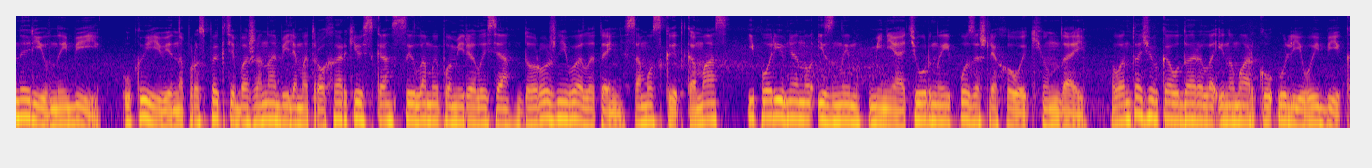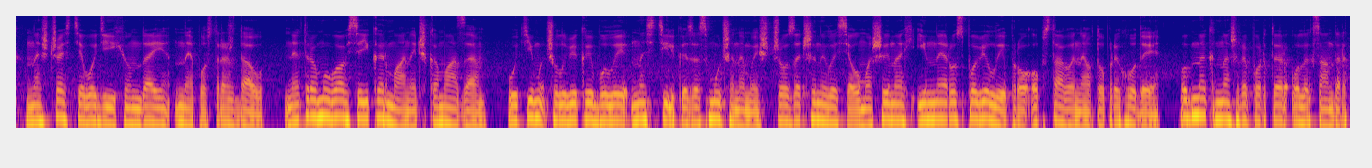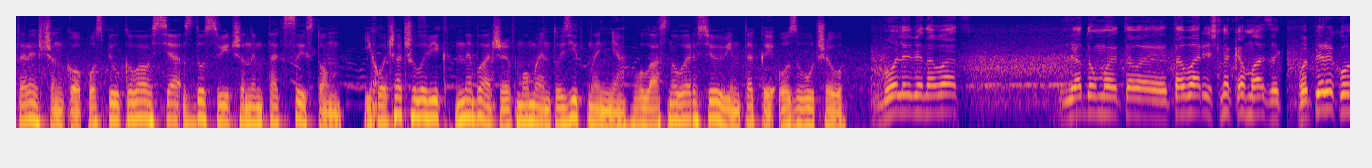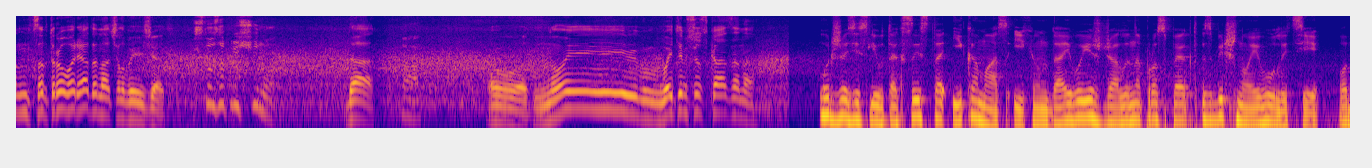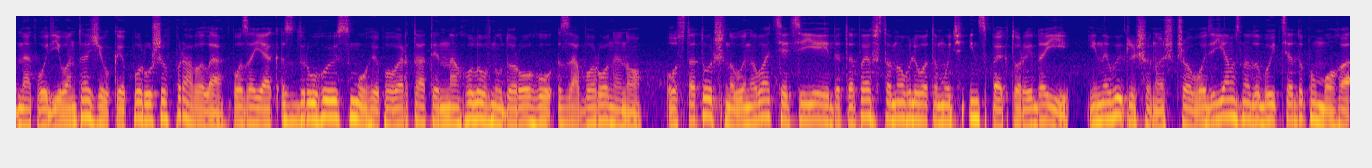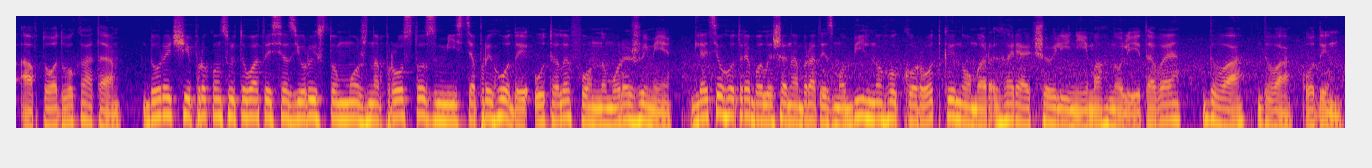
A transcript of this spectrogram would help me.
нерівний бій. У Києві на проспекті Бажана біля метро Харківська силами помірялися дорожній велетень, самоскид КАМАЗ і порівняно із ним мініатюрний позашляховик Hyundai. Вантажівка ударила іномарку у лівий бік. На щастя, водій Hyundai не постраждав. Не травмувався й керманич КАМАЗа. Утім, чоловіки були настільки засмученими, що зачинилися у машинах і не розповіли про обставини автопригоди. Однак наш репортер Олександр Терещенко поспілкувався з досвідченим таксистом. І хоча чоловік не бачив моменту зіткнення, власну версію він таки озвучив. Более виноват, я думаю, това- товарищ на КАМАЗе. Во-первых, он со второго ряда начал выезжать. Что запрещено? Да. Так. Вот. Ну и в этим все сказано. Отже, зі слів таксиста, і КАМАЗ, і Hyundai виїжджали на проспект з бічної вулиці. Однак водій вантажівки порушив правила, поза як з другої смуги повертати на головну дорогу заборонено. Остаточно винуватця цієї ДТП встановлюватимуть інспектори ДАІ. І не виключено, що водіям знадобиться допомога автоадвоката. До речі, проконсультуватися з юристом можна просто з місця пригоди у телефонному режимі. Для цього треба лише набрати з мобільного короткий номер гарячої лінії Магнолії ТВ 221.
